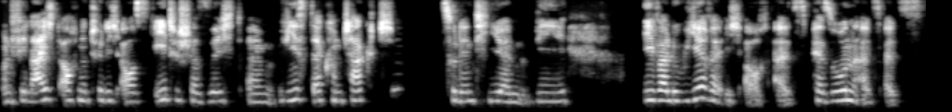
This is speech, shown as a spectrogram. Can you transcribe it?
Und vielleicht auch natürlich aus ethischer Sicht, ähm, wie ist der Kontakt zu den Tieren? Wie evaluiere ich auch als Person, als, als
